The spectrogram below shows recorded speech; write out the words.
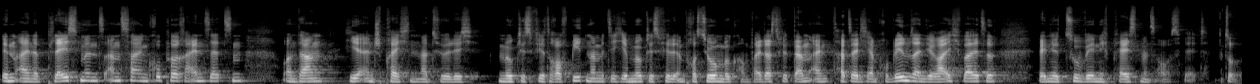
in eine Placements-Anzeigengruppe reinsetzen und dann hier entsprechend natürlich möglichst viel drauf bieten, damit ich ihr möglichst viele Impressionen bekomme, weil das wird dann ein, tatsächlich ein Problem sein, die Reichweite, wenn ihr zu wenig Placements auswählt. So,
